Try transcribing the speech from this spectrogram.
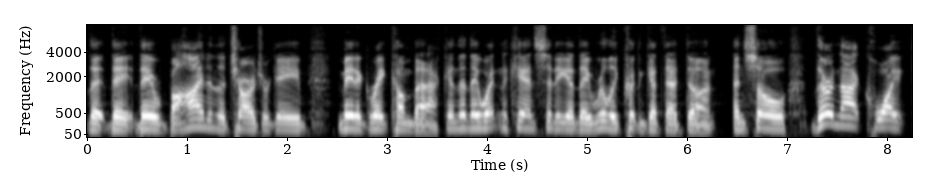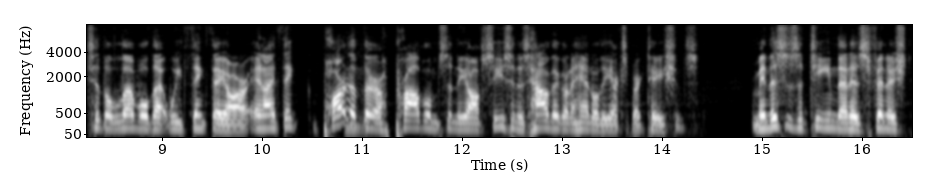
That they, they were behind in the Charger game, made a great comeback, and then they went into Kansas City and they really couldn't get that done. And so they're not quite to the level that we think they are. And I think part of mm-hmm. their problems in the offseason is how they're going to handle the expectations. I mean, this is a team that has finished,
